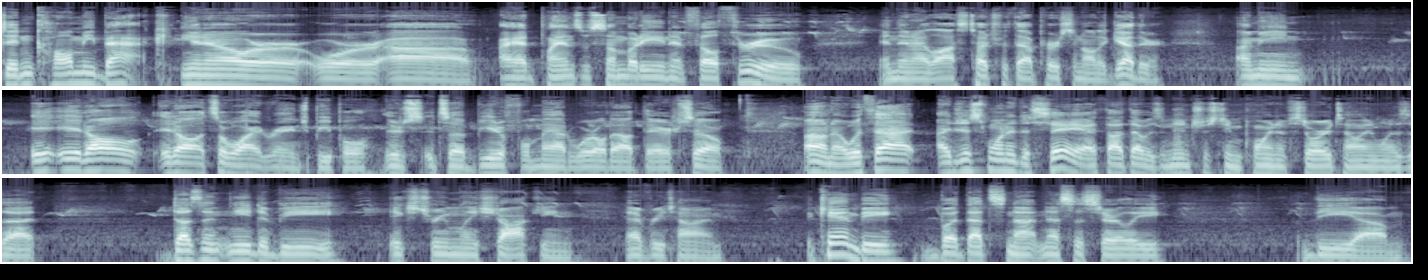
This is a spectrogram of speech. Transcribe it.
didn't call me back, you know, or or uh, I had plans with somebody and it fell through, and then I lost touch with that person altogether. I mean, it, it all it all it's a wide range, people. There's it's a beautiful mad world out there. So I don't know. With that, I just wanted to say I thought that was an interesting point of storytelling was that doesn't need to be extremely shocking every time. It can be, but that's not necessarily the um,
